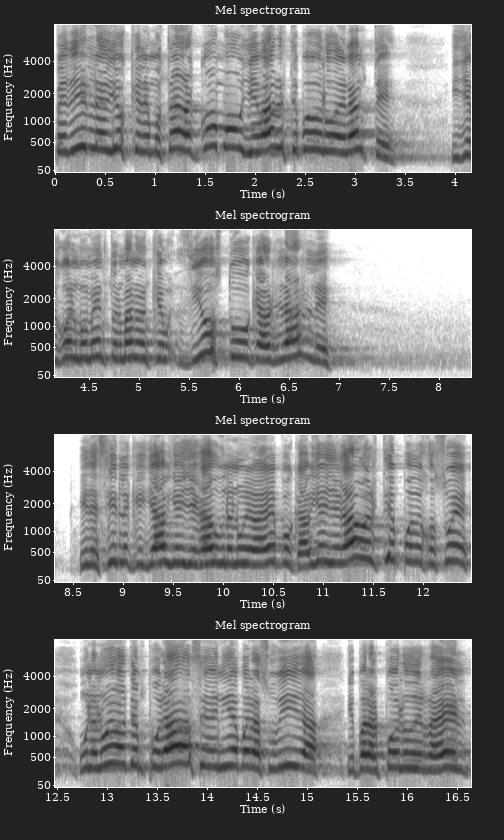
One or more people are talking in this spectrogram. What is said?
pedirle a Dios que le mostrara cómo llevar este pueblo adelante. Y llegó el momento, hermano, en que Dios tuvo que hablarle y decirle que ya había llegado una nueva época, había llegado el tiempo de Josué, una nueva temporada se venía para su vida y para el pueblo de Israel.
